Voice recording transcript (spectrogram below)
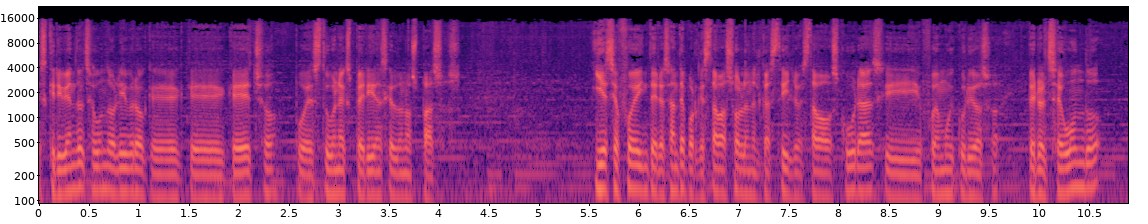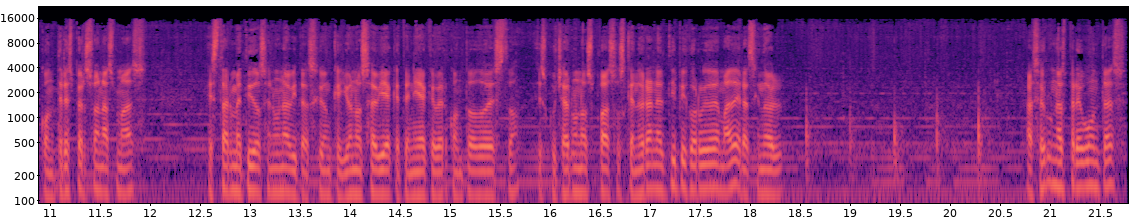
escribiendo el segundo libro que, que- he hecho, pues tuve una experiencia de unos pasos. Y ese fue interesante porque estaba solo en el castillo, estaba a oscuras y fue muy curioso. Pero el segundo, con tres personas más, estar metidos en una habitación que yo no sabía que tenía que ver con todo esto, escuchar unos pasos que no eran el típico ruido de madera, sino el... hacer unas preguntas,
